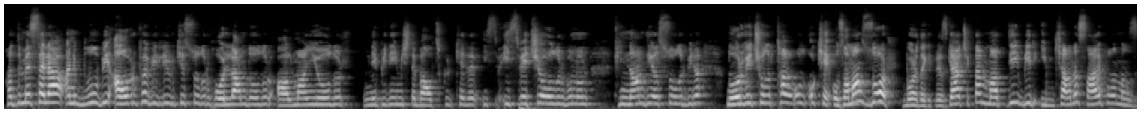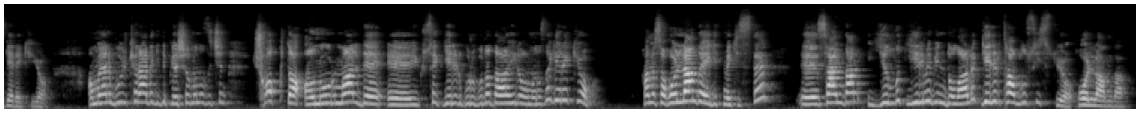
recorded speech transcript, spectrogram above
Hadi mesela hani bu bir Avrupa Birliği ülkesi olur, Hollanda olur, Almanya olur, ne bileyim işte Baltık ülkeler, İs- İsveç'e olur bunun, Finlandiya'sı olur, bilmem, Norveç olur. Tamam okey o zaman zor bu arada gitmeniz. Gerçekten maddi bir imkana sahip olmanız gerekiyor. Ama yani bu ülkelerde gidip yaşamanız için çok da anormal de e, yüksek gelir grubuna dahil olmanıza gerek yok. Ha mesela Hollanda'ya gitmek iste e, senden yıllık 20 bin dolarlık gelir tablosu istiyor Hollanda.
